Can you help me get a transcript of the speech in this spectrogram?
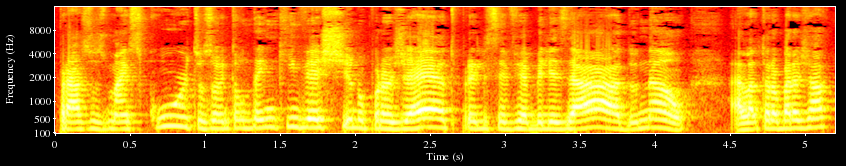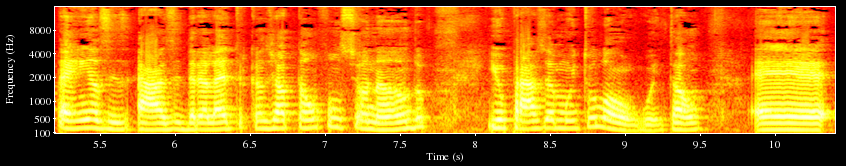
prazos mais curtos, ou então tem que investir no projeto para ele ser viabilizado. Não, a Eletrobras já tem, as, as hidrelétricas já estão funcionando e o prazo é muito longo. Então, é,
